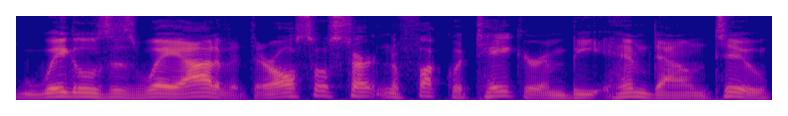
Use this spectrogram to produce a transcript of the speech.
wiggles his way out of it. They're also starting to fuck with Taker and beat him down too.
